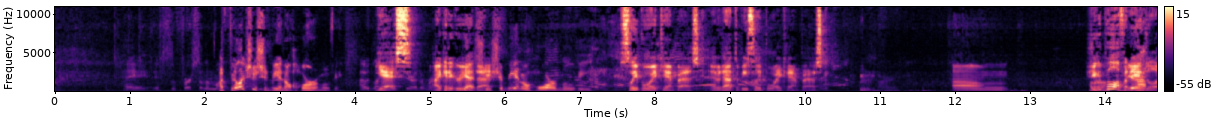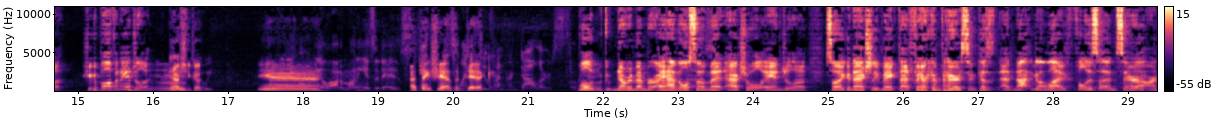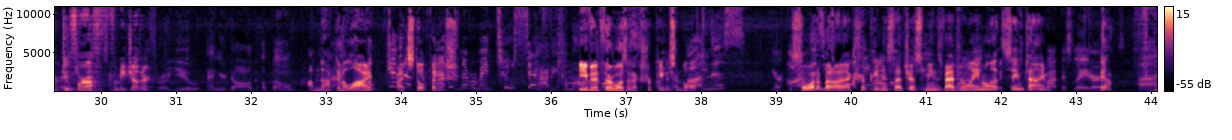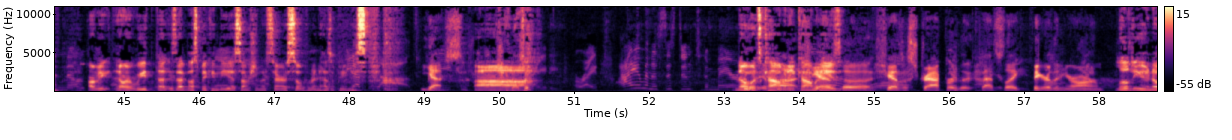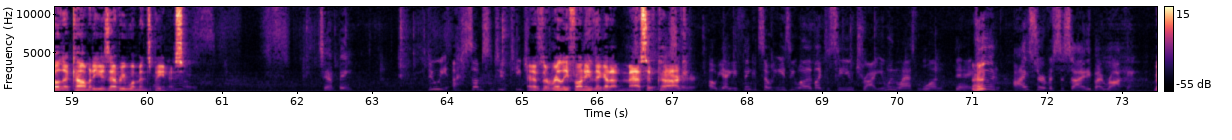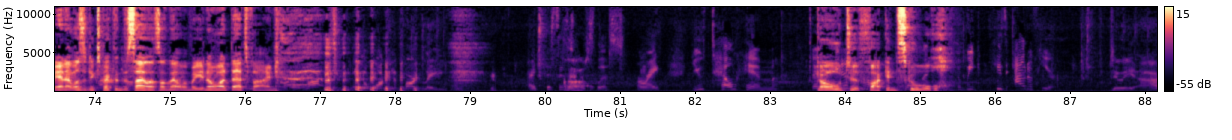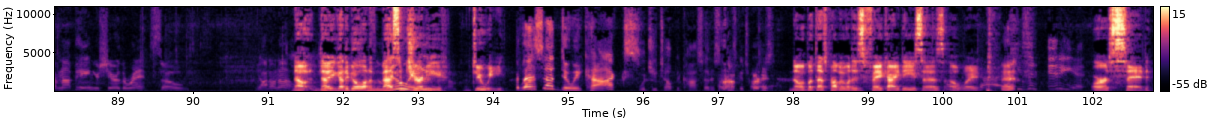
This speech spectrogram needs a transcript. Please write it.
Hey, it's the first of the month. I feel like she should be in a horror movie. I would like Yes, to share the I could agree Yes, with that. she should be in a horror movie. Sleepaway Camp Ask. It would have to be Sleepaway Camp Ask. Um, She could pull off an Yeah. Angela. She could pull off an Angela. Yeah, she could. You owe me yeah. a lot of money as it is. I think she has a dick. $2,200. Well, now remember, I have also met actual Angela, so I can actually make that fair comparison. Because I'm not gonna lie, Felissa and Sarah aren't too far off from each other. throw you and your dog a bone. I'm not gonna lie, Oh, I'd up, still finish. never made two cents. Patty, come on. Even if there was an extra penis you're involved. on this, you're on So what about an extra penis? That just means vaginal anal at the same time. Later. Yeah. Uh. Are we? can't Are we? that. That, is that us making the assumption that Sarah Silverman has a penis? jobs. Yes. Ah, doesn't? All right. I am an assistant to the mayor. No, it's If comedy. not, Comedy she has is- A, she has a strapper that that's like bigger than your arm. little do you know that comedy is every woman's penis. Temping? Dewey, a substitute teacher. And if they're really funny, they got a massive cock. Oh yeah, you think it's so easy? Well, I'd like to see you try. You wouldn't last one day. Uh-huh. Dude, I service society by rocking. Man, I wasn't expecting the silence on that one, but you know what? That's fine. Rocking a walk in lady. All right, this is useless. All right, you tell him. Go to fucking school. the end of the week. He's out of here. Dewey, I'm not paying your share of the rent, so I don't know. Now, now you got to go on a massive Dewey. journey. Dewey. But that's not Dewey Cox. Would you tell Picasso to sell his guitars? No, but that's probably what his fake ID says. Oh wait, God, Eh. he's an idiot. or said.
